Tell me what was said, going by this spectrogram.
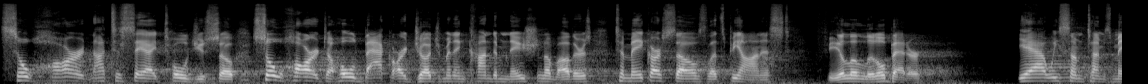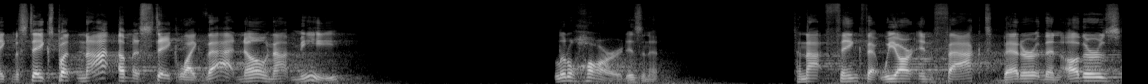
so hard not to say I told you so, so hard to hold back our judgment and condemnation of others to make ourselves, let's be honest, feel a little better. Yeah, we sometimes make mistakes, but not a mistake like that. No, not me. A little hard, isn't it? To not think that we are, in fact, better than others.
